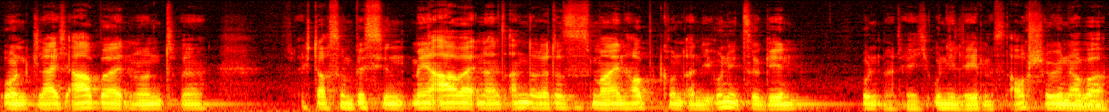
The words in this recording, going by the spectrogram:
und gleich arbeiten und äh, vielleicht auch so ein bisschen mehr arbeiten als andere. Das ist mein Hauptgrund, an die Uni zu gehen. Und natürlich Unileben ist auch schön, Mhm. aber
